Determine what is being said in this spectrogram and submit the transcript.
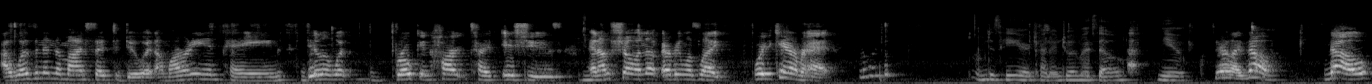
I wasn't in the mindset to do it. I'm already in pain, dealing with broken heart type issues, and I'm showing up. Everyone's like, "Where your camera at?" I'm I'm just here trying to enjoy myself. Yeah. They're like, "No, no,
